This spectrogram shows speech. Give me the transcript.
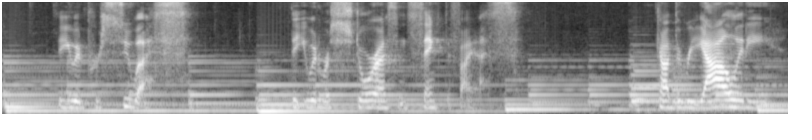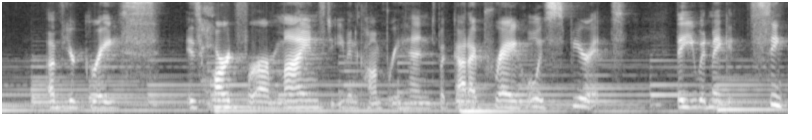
that you would pursue us, that you would restore us and sanctify us. God, the reality of your grace is hard for our minds to even comprehend. But God, I pray, Holy Spirit, that you would make it sink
